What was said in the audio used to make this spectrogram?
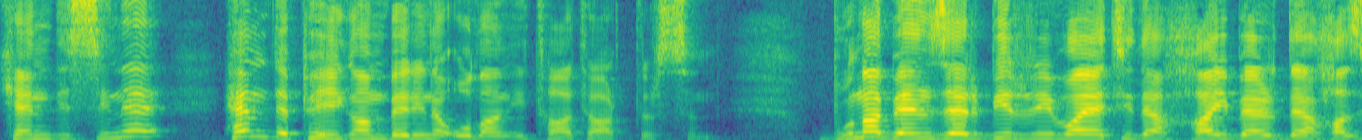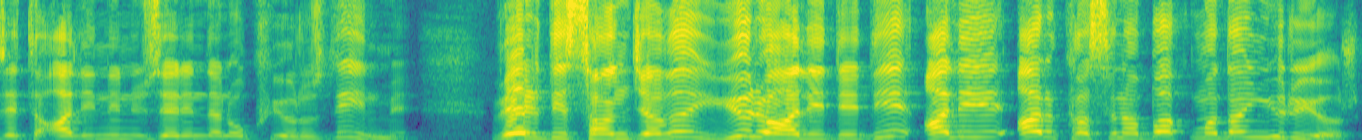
kendisine hem de peygamberine olan itaati arttırsın. Buna benzer bir rivayeti de Hayber'de Hazreti Ali'nin üzerinden okuyoruz değil mi? Verdi sancağı yürü Ali dedi. Ali arkasına bakmadan yürüyor.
